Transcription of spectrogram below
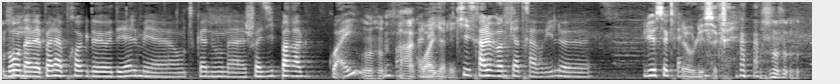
Bon, on n'avait pas la prog de ODL, mais euh, en tout cas, nous, on a choisi Paraguay, Mhm. Paraguay, Allez, allez. qui sera le 24 avril, euh, lieu secret. Au lieu secret.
